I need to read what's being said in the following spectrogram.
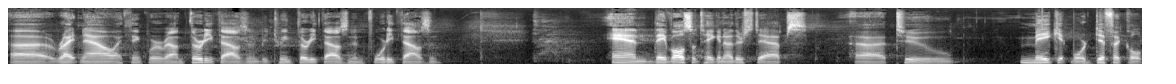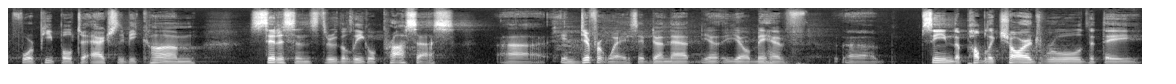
Uh, right now, I think we're around 30,000, between 30,000 and 40,000. And they've also taken other steps uh, to make it more difficult for people to actually become citizens through the legal process uh, in different ways. They've done that. You know, you may have uh, seen the public charge rule that they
